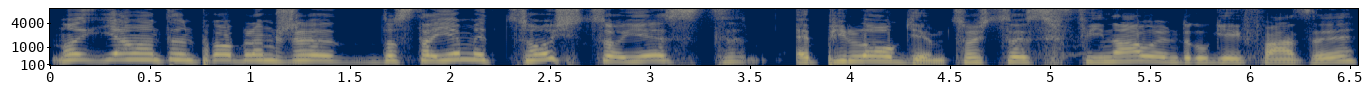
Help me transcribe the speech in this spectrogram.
no ja mam ten problem, że dostajemy coś, co jest epilogiem, coś, co jest finałem drugiej fazy,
